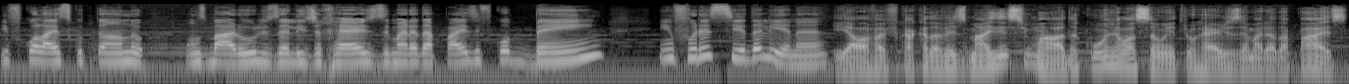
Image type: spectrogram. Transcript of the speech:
e ficou lá escutando uns barulhos ali de Regis e Maria da Paz e ficou bem enfurecida ali, né? E ela vai ficar cada vez mais enciumada com a relação entre o Regis e a Maria da Paz,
